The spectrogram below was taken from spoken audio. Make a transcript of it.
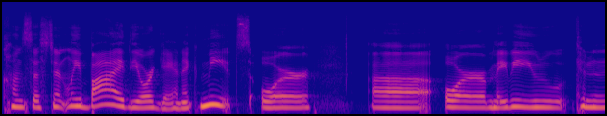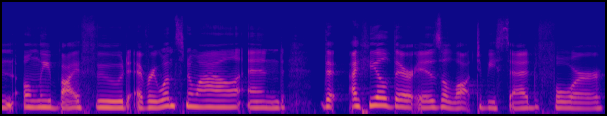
consistently buy the organic meats or uh, or maybe you can only buy food every once in a while. And I feel there is a lot to be said for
